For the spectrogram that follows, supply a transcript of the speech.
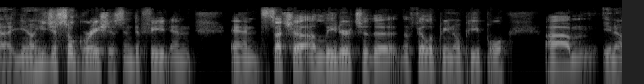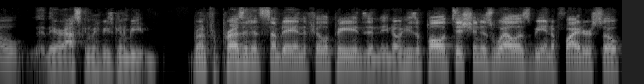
uh, you know, he's just so gracious in defeat and and such a, a leader to the the Filipino people. Um, you know, they're asking him if he's going to be run for president someday in the Philippines, and you know, he's a politician as well as being a fighter. So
